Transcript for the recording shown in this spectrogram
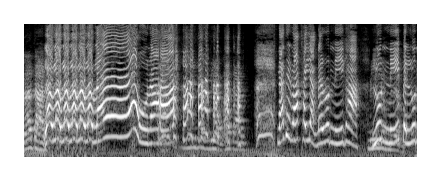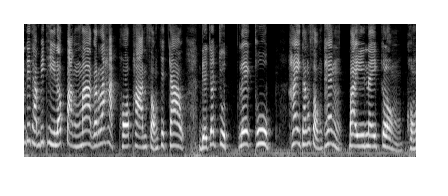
นะอาจารย์เล่าเล่าเล่าเล่าเล่าเล่าแล้วนะคะมีเหลี่ยมเหลี่ยมอาจารย์นะที่รักใครอยากได้รุ่นนี้ค่ะ มีรุ่นนี้เรื่องเป็นรุ่นที่ทำพิธีแล้วปังมากรหัสพอพาน 279 เดี๋ยวจะจุดเลขทูบ ให้ทั้งสองแท่งไปในกล่องของ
